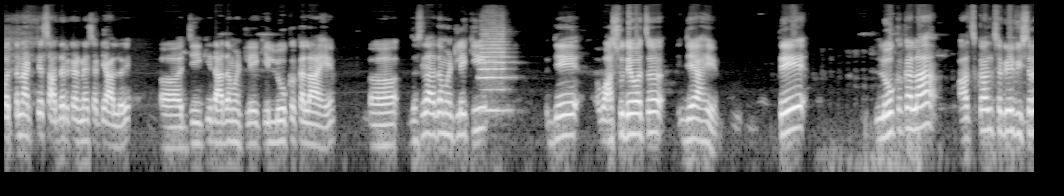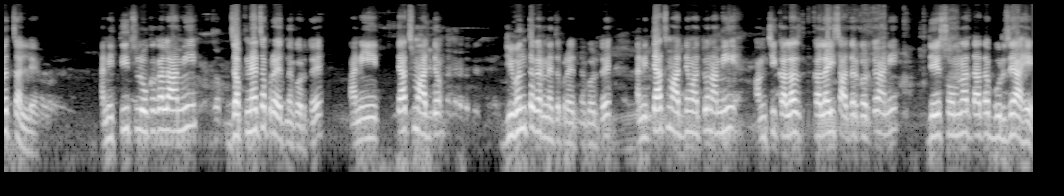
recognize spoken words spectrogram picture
पथनाट्य सादर करण्यासाठी आलोय. जे की दादा म्हटले की लोककला आहे. जसं दादा म्हटले की जे वासुदेवाचं जे आहे ते लोककला आजकाल सगळे विसरत चालले. आणि तीच लोककला आम्ही जपण्याचा प्रयत्न करतोय. आणि त्याच माध्यम जिवंत करण्याचा प्रयत्न करतोय. आणि त्याच माध्यमातून आम्ही आमची कला कलाही सादर करतोय. आणि जे सोमनाथ दादा बुर्जे आहे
